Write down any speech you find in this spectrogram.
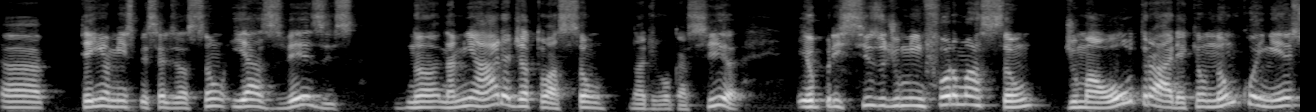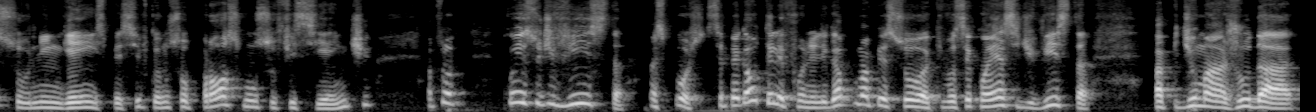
ah, tenho a minha especialização, e às vezes, na, na minha área de atuação na advocacia, eu preciso de uma informação de uma outra área que eu não conheço ninguém específico, eu não sou próximo o suficiente. Ela falou, conheço de vista, mas, poxa, você pegar o telefone e ligar para uma pessoa que você conhece de vista, para pedir uma ajuda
